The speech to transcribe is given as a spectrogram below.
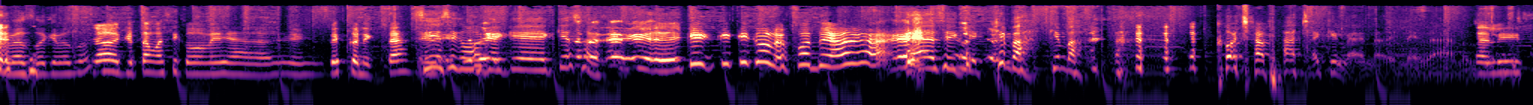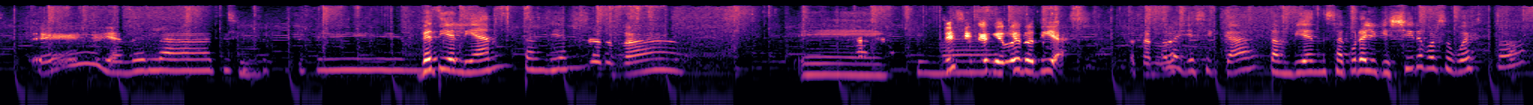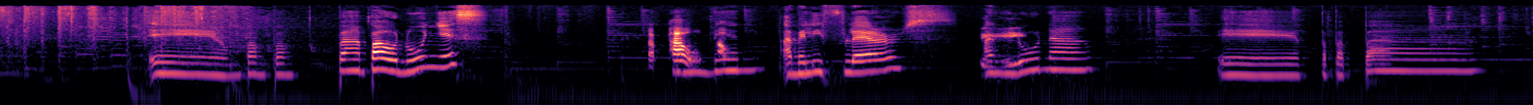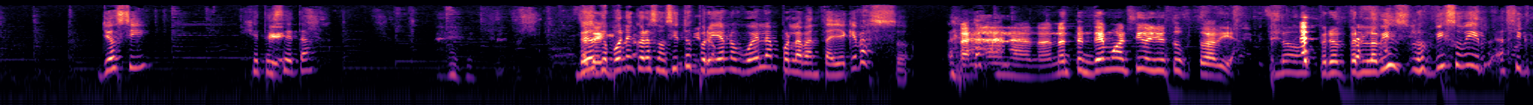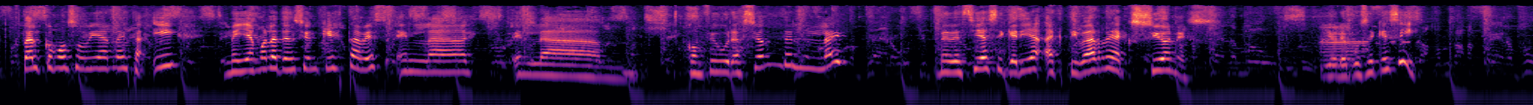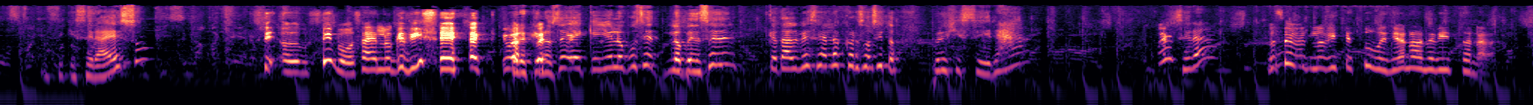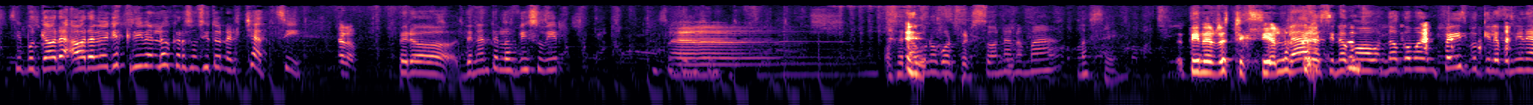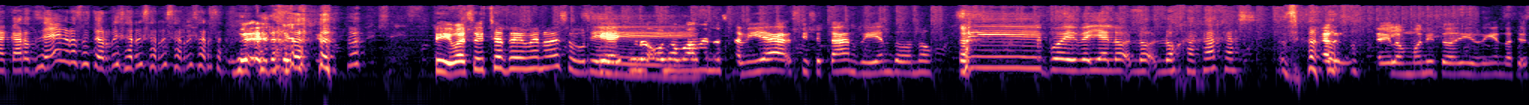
¿Qué pasó? ¿Qué pasó? No, que estamos así como media eh, desconectadas. Sí, Eh, así como que, que- ¿quién soy? eh, eh, ¿Qué, qué, qué corresponde ahora? Ah, sí, ¿qui- ¿Quién va? ¿Quién va? Cocha Pacha, que la, la de la edad. no sé. Alice. Eh, Yanela. Betty Elian también. ¿Verdad? Eh, ¿quién más? Jessica Guerrero Díaz. La Hola. Jessica. También Sakura Yukishiro, por supuesto. Eh, pam, pam, pam, Pao Núñez. Pau. También. Amelie Flares. Sí. Ann Luna. Eh, pa, pa, pa. Yossi. GTZ. Veo que ponen corazoncitos, pero ya no vuelan por la pantalla. ¿Qué pasó? Ah, no, no, no entendemos al tío YouTube todavía. No, pero, pero lo vi, los vi subir, así tal como subían la esta. Y me llamó la atención que esta vez en la, en la mm, configuración del live me decía si quería activar reacciones. Y yo le puse que sí. Así que será eso. Sí, sí pues, ¿sabes lo que dice? Pero es que no sé, es que yo lo puse, lo pensé en que tal vez sean los corazoncitos. Pero dije, ¿será? ¿Será? No sé, lo viste tú, pues yo no he visto nada. Sí, porque ahora, ahora veo que escriben los corazoncitos en el chat, sí. Claro. Pero delante los vi subir. Así que dije, Ah, ¿O será uno por persona nomás? No sé. Tiene restricción los Claro, si no como, no como en Facebook que le ponían a cara, ¡eh, gracias, risa, risa, risa, risa, risa! Sí, igual se echa de menos eso, porque Sí. uno, uno más o menos sabía si se estaban riendo o no. Sí, pues veía lo- lo- los jajajas. Claro, los monitos ahí riendo así.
